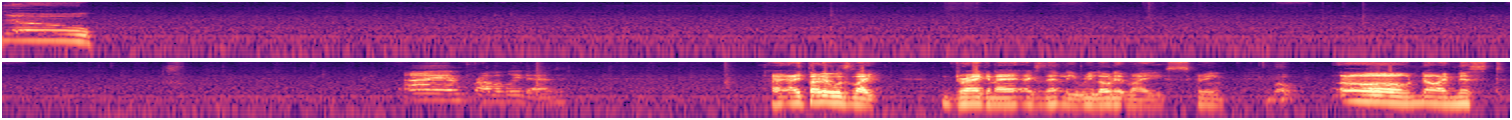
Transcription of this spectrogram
No. I am probably dead. I, I thought it was like drag and I accidentally reloaded my screen. Well, Oh no, I missed.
